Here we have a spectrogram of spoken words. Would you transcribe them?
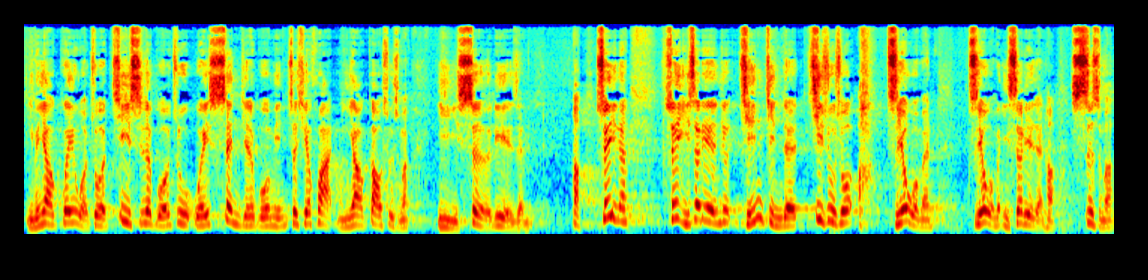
你们要归我做祭司的国柱，为圣洁的国民。这些话你要告诉什么？以色列人。好，所以呢，所以以色列人就紧紧的记住说：啊，只有我们。”只有我们以色列人哈是什么？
